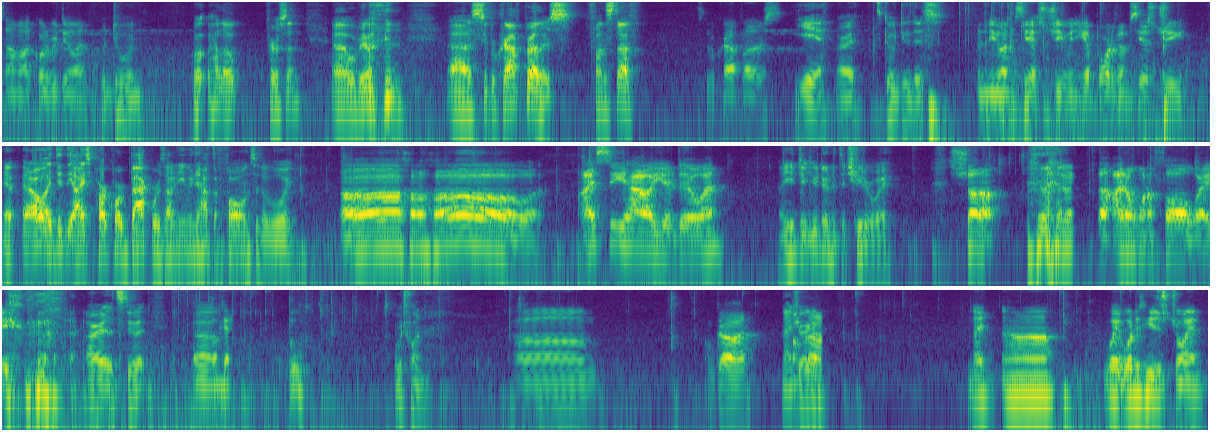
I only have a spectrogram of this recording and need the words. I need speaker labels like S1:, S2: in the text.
S1: Tomahawk, what are we doing?
S2: We're doing. Oh, hello, person. Uh, we're doing uh, Super Craft Brothers. Fun stuff.
S1: Super Craft Brothers.
S2: Yeah. All right, let's go do this.
S1: The new MCSG when you get bored of MCSG.
S2: Yep. Oh, I did the ice parkour backwards. I didn't even have to fall into the void.
S1: Oh ho ho! I see how you're doing.
S2: No, you, you're doing it the cheater way.
S1: Shut up. I'm doing the I don't want to fall way.
S2: All right, let's do it. Um,
S1: okay. Ooh.
S2: Which one?
S1: Um. Oh God.
S2: Nitro.
S1: Oh. Night. Uh. Wait. What did he just join?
